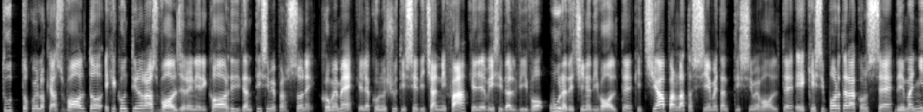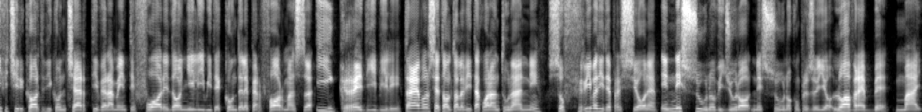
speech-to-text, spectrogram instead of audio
tutto quello che ha svolto e che continuerà a svolgere nei ricordi di tantissime persone come me, che li ha conosciuti 16 anni fa, che li ha visti dal vivo una decina di volte, che ci ha parlato assieme tantissime volte e che si porterà con sé dei magnifici ricordi di concerti veramente fuori da ogni limite con delle performance incredibili. Trevor si è tolto la vita a 41 anni, soffriva di depressione e nessuno, vi giuro, giuro nessuno, compreso io, lo avrebbe mai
